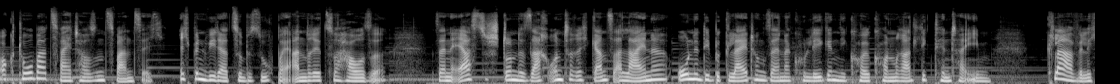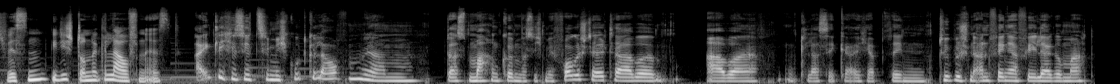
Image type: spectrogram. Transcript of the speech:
Oktober 2020. Ich bin wieder zu Besuch bei André zu Hause. Seine erste Stunde Sachunterricht ganz alleine, ohne die Begleitung seiner Kollegin Nicole Konrad liegt hinter ihm. Klar will ich wissen, wie die Stunde gelaufen ist. Eigentlich ist sie ziemlich gut gelaufen. Wir haben das machen können, was ich mir vorgestellt habe aber ein Klassiker. Ich habe den typischen Anfängerfehler gemacht,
